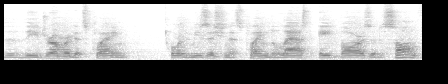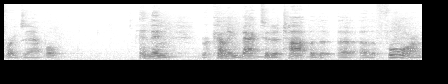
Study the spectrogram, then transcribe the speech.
the, the drummer that's playing or the musician that's playing the last eight bars of the song, for example, and then we're coming back to the top of the uh, of the form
